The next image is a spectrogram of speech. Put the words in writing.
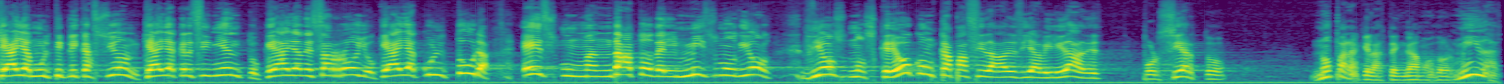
que haya multiplicación, que haya crecimiento, que haya desarrollo, que haya cultura. Es un mandato del mismo Dios. Dios nos creó con capacidades y habilidades, por cierto, no para que las tengamos dormidas.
